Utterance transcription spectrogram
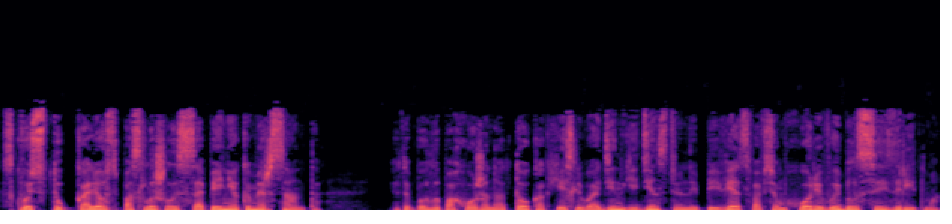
сквозь стук колес послышалось сопение коммерсанта. Это было похоже на то, как если бы один единственный певец во всем хоре выбился из ритма.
